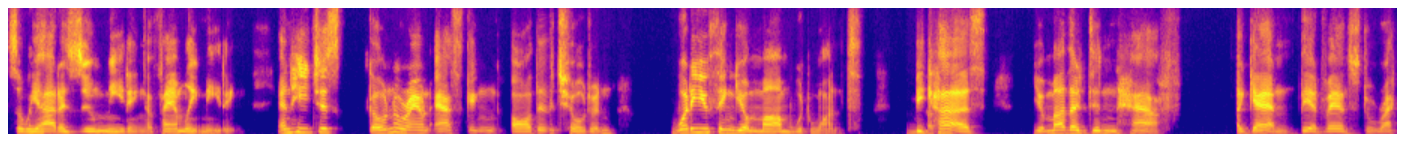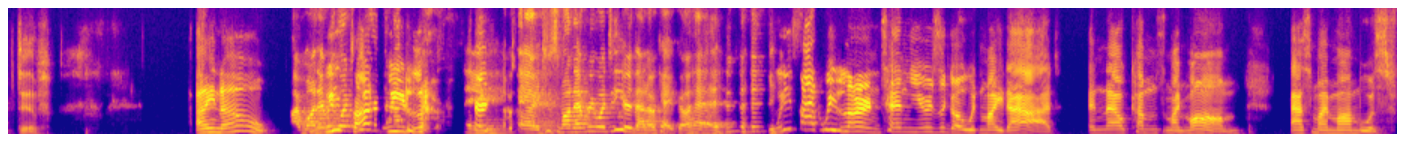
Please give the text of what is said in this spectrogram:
So we okay. had a Zoom meeting, a family meeting. And he just going around asking all the children, what do you think your mom would want? because okay. your mother didn't have, again, the advance directive. I know. I want everyone we thought we learned. Okay, I just want everyone to hear that. Okay, go ahead. we thought we learned 10 years ago with my dad, and now comes my mom. As my mom was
